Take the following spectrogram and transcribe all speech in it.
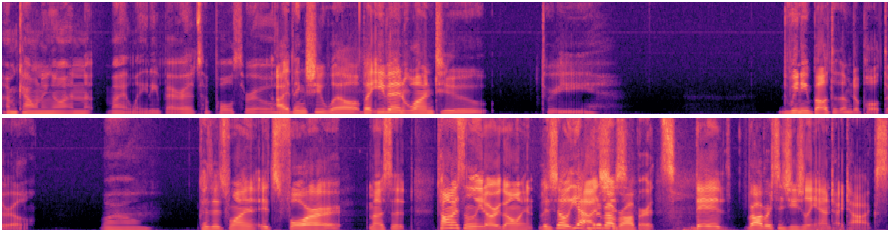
I'm counting on my lady Barrett to pull through. I think she will. But even one, two, three we need both of them to pull through. wow. because it's one it's four most of Thomas and Alito are going but so yeah what about just- Roberts? they Roberts is usually anti-tax.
